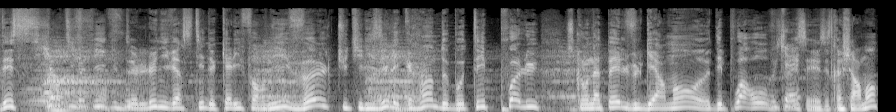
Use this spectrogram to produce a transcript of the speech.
Des scientifiques de l'Université de Californie veulent utiliser les grains de beauté poilus, ce qu'on appelle vulgairement euh, des poireaux. C'est très charmant.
